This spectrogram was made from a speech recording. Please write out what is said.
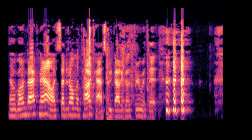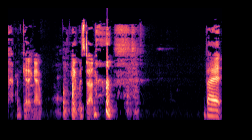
No, going back now. I said it on the podcast. We got to go through with it. I'm kidding. I it was done. but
